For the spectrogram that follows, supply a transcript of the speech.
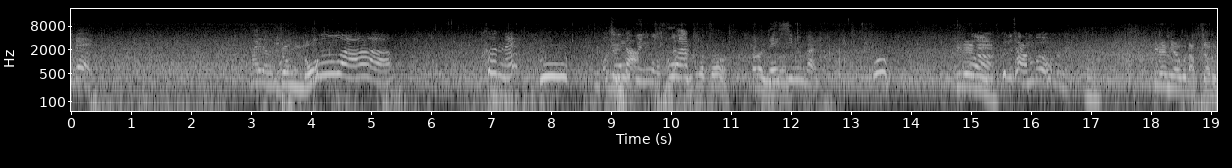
200. 많이 이? 정도? 우와. 크네? 후. 어, 좋은 것도 있는 것 같은데? 우와, 안 죽었어. 내 살아있는 거야. 신발. 후. 피레미, 우와, 근데 잘 안 보여 화면에. 어. 피레미하고 납자루.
